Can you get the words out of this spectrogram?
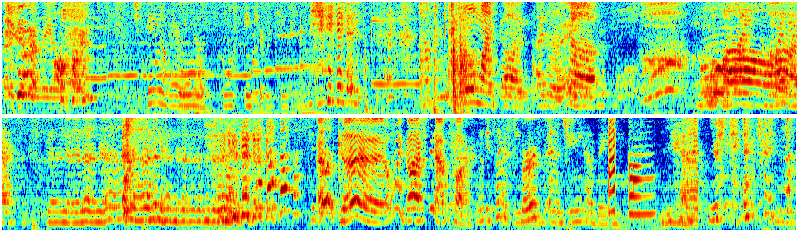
gotta get rid of the yellow. She's getting a There we full full skincare routine right now. Shit. oh my god. I know, right? Stop. oh Wow. I look good. Oh my god, I should be an avatar. It's like a Smurf and a genie had a baby. Yeah. Your stance right now.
